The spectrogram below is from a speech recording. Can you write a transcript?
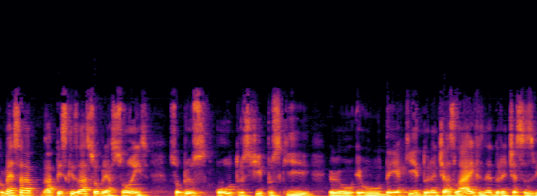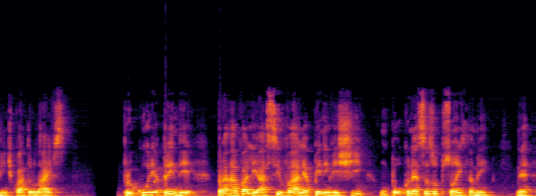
começa a, a pesquisar sobre ações, sobre os outros tipos que eu, eu dei aqui durante as lives, né, durante essas 24 lives. Procure aprender para avaliar se vale a pena investir um pouco nessas opções também. Né?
